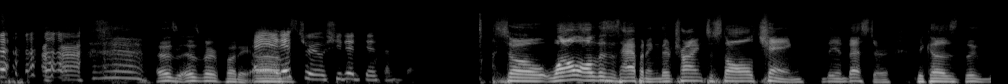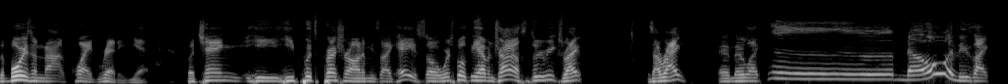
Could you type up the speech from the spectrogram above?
it, was, it was very funny. Hey, Um, it is true. She did kiss him. so while all this is happening, they're trying to stall Chang, the investor, because the, the boys are not quite ready yet. But Chang, he he puts pressure on him. He's like, "Hey, so we're supposed to be having tryouts in three weeks, right? Is that right?" And they're like, uh, "No," and he's like,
